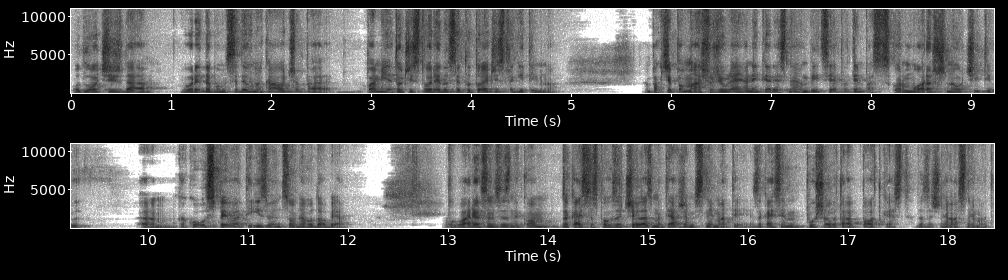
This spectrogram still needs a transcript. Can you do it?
odločiš, da v redu bom sedel na kavču, pa, pa mi je to čisto v redu, vse to, to je čisto legitimno. Ampak, če pa imaš v življenju neke resne ambicije, potem pa se skoraj moraš naučiti, um, kako uspevati izven cone obdobja. Pogovarjal sem se z nekom, zakaj sem sploh začela z Matjažem snemati, zakaj sem pušal ta podcast, da začneva snemati.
